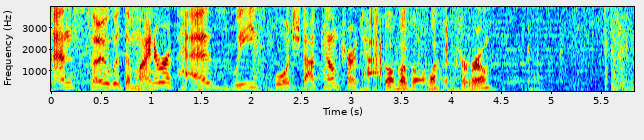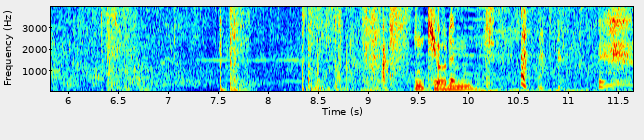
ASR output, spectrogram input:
And so with the minor repairs, we forged our counterattack. Go over, go over. For real? I killed him.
